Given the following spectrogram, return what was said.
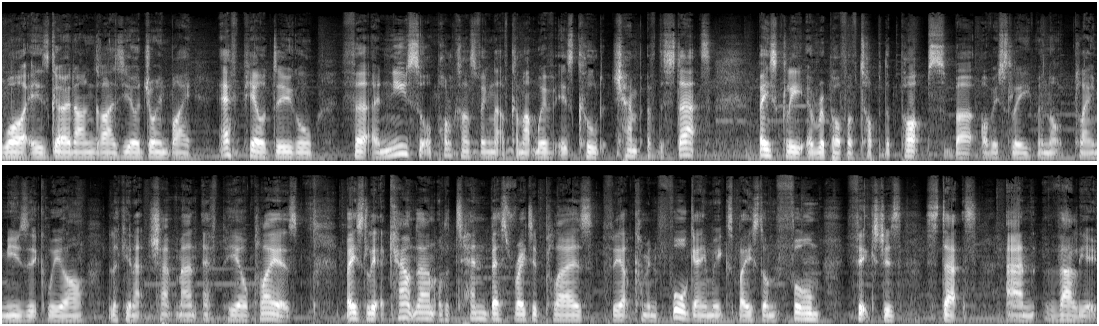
What is going on, guys? You're joined by FPL Dougal for a new sort of podcast thing that I've come up with. It's called Champ of the Stats. Basically, a rip off of Top of the Pops, but obviously, we're not playing music, we are looking at Champman FPL players. Basically, a countdown of the 10 best rated players for the upcoming four game weeks based on form, fixtures, stats, and value.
